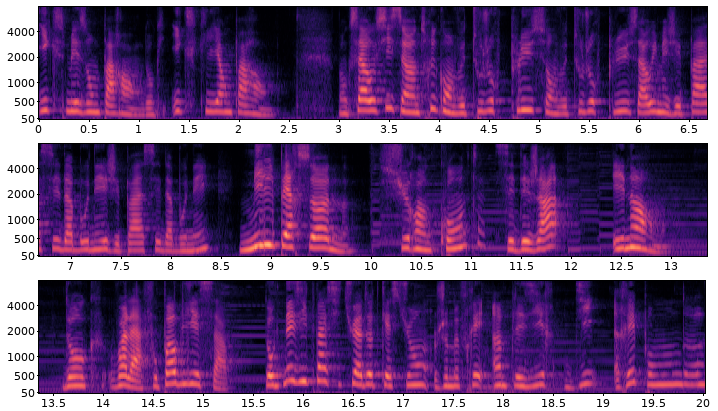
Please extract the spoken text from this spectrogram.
X maisons par an, donc X clients par an. Donc ça aussi, c'est un truc, on veut toujours plus, on veut toujours plus. Ah oui, mais j'ai pas assez d'abonnés, j'ai pas assez d'abonnés. 1000 personnes sur un compte, c'est déjà énorme. Donc voilà, faut pas oublier ça. Donc n'hésite pas si tu as d'autres questions, je me ferai un plaisir d'y répondre.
